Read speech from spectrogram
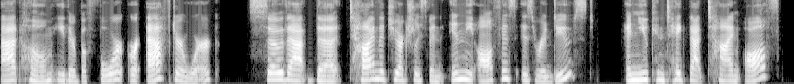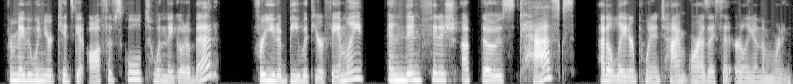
at home, either before or after work, so that the time that you actually spend in the office is reduced and you can take that time off from maybe when your kids get off of school to when they go to bed for you to be with your family and then finish up those tasks at a later point in time, or as I said earlier in the morning.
